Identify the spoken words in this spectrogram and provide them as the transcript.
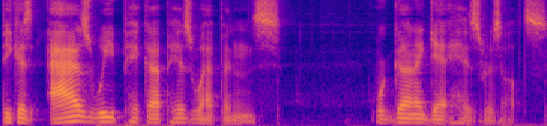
Because as we pick up his weapons, we're going to get his results.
